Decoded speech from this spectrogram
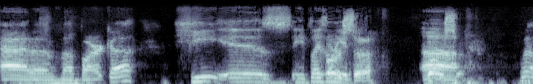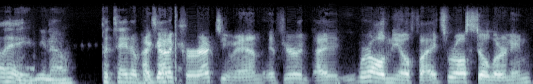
out of uh, Barca he is he plays Barca. the uh, Barca. well, hey, you know, potato, potato. I gotta correct you, man. If you're, I, we're all neophytes. We're all still learning.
